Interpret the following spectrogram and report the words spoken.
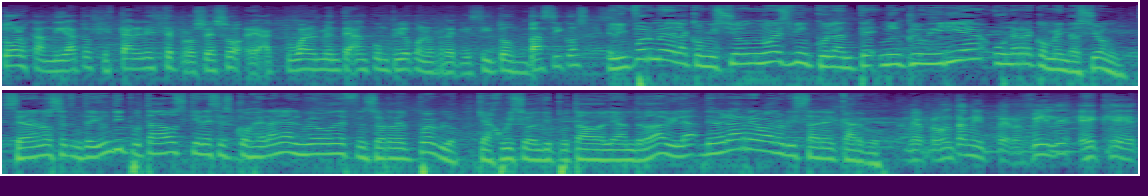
Todos los candidatos que están en este proceso eh, actualmente han cumplido con los requisitos básicos. El informe de la Comisión no es vinculante ni incluiría una recomendación. Serán los 71 diputados quienes escogerán al nuevo defensor del pueblo, que a juicio del diputado Leandro Dávila deberá revalorizar el cargo. Me pregunta mi perfil, es que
